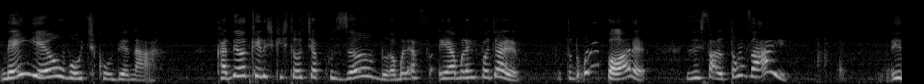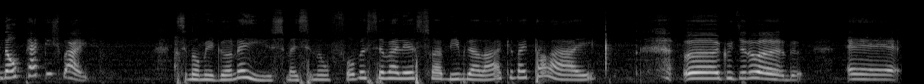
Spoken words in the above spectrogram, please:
Nem eu vou te condenar. Cadê aqueles que estão te acusando? A mulher, e a mulher responde: Olha, todo mundo embora. Jesus fala: Então vai. E não peques mais. Se não me engano é isso, mas se não for, você vai ler a sua Bíblia lá que vai estar tá lá, hein? Uh, continuando. É,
